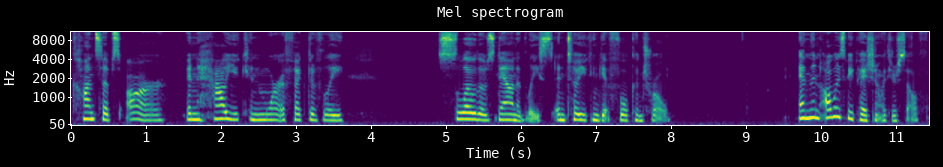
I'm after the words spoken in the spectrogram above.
concepts are and how you can more effectively slow those down at least until you can get full control. And then always be patient with yourself.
